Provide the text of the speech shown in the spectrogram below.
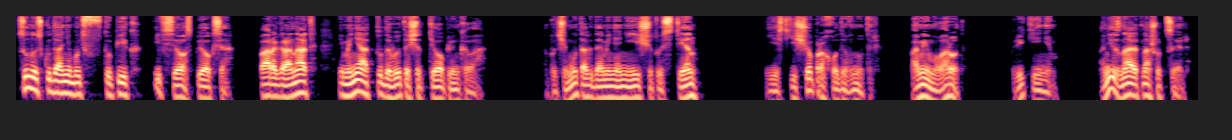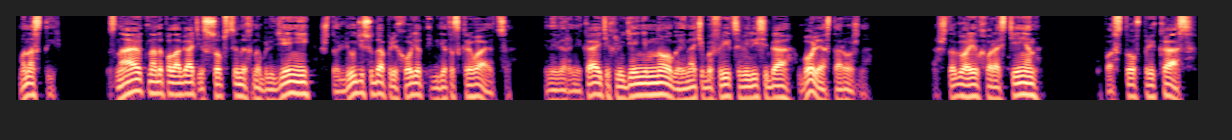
Сунусь куда-нибудь в тупик, и все, спекся. Пара гранат, и меня оттуда вытащат тепленького. А почему тогда меня не ищут у стен? Есть еще проходы внутрь, помимо ворот. Прикинем. Они знают нашу цель — монастырь. Знают, надо полагать, из собственных наблюдений, что люди сюда приходят и где-то скрываются. И наверняка этих людей немного, иначе бы фрицы вели себя более осторожно. А что говорил Хворостенин? У постов приказ.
